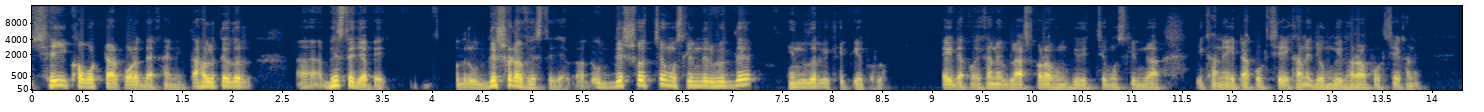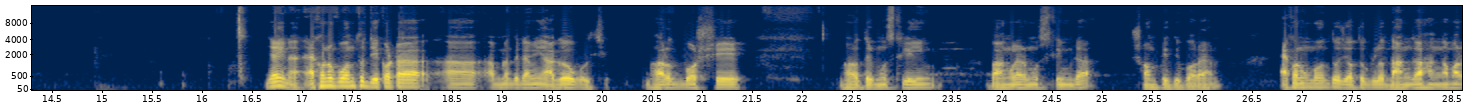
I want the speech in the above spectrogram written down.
সেই খবরটার পরে দেখায়নি। তাহলে তো ওদের ভেস্তে যাবে। ওদের উদ্দেশ্যটা ভেস্তে যাবে। উদ্দেশ্য হচ্ছে মুসলিমদের বিরুদ্ধে হিন্দুদেরকে খেপিয়ে তোলো। এই দেখো, এখানে ব্লাস্ট করা হুমকি দিচ্ছে মুসলিমরা, এখানে এটা করছে, এখানে জঙ্গি ধরা পড়ছে, এখানে। যাই না, এখনও পর্যন্ত যে কটা আপনাদের আমি আগেও বলছি, ভারতবর্ষে ভারতের মুসলিম, বাংলার মুসলিমরা সম্প্রীতি পরায়ণ। এখনও পর্যন্ত যতগুলো দাঙ্গা হাঙ্গামার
